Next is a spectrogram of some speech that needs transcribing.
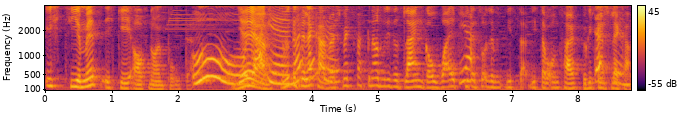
Ich ziehe mit, ich gehe auf 9 Punkte. Uh, Yeah, Daniel, wirklich neun sehr lecker. Punkte. Es schmeckt fast genauso wie dieses Line Go Wild Ja. Wie es da, bei uns heißt. Wirklich Das ganz stimmt, lecker.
